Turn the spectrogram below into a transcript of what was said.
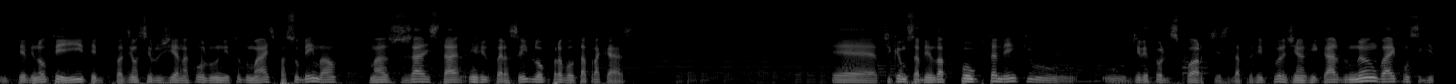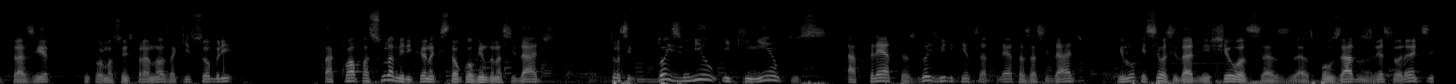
e teve na UTI, teve que fazer uma cirurgia na coluna e tudo mais. Passou bem mal, mas já está em recuperação e louco para voltar para casa. É, ficamos sabendo há pouco também que o, o diretor de esportes da prefeitura, Jean Ricardo, não vai conseguir trazer informações para nós aqui sobre a Copa Sul-Americana que está ocorrendo na cidade. Trouxe 2.500 atletas, 2.500 atletas à cidade, enlouqueceu a cidade, encheu as, as, as, pousadas, os restaurantes,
